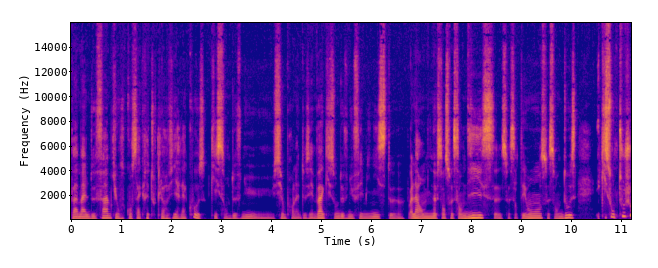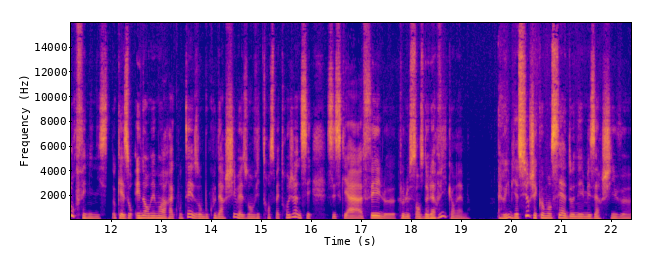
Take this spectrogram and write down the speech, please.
pas mal de femmes qui ont consacré toute leur vie à la cause, qui sont devenues, si on prend la deuxième vague, qui sont devenues féministes voilà, en 1970, 71, 72, et qui sont toujours féministes. Donc elles ont énormément à raconter, elles ont beaucoup d'archives, elles ont envie de transmettre aux jeunes. C'est ce qui a fait le, peu le sens de leur vie quand même. Ah oui, bien sûr, j'ai commencé à donner mes archives euh,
